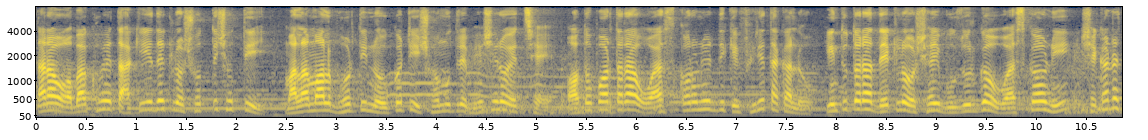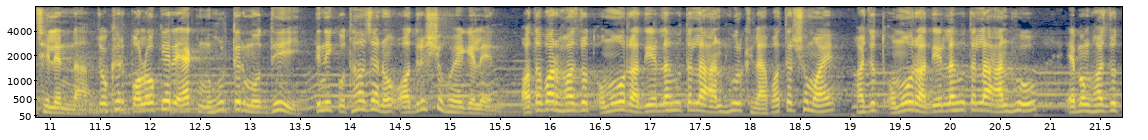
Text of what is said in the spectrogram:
তারা অবাক হয়ে তাকিয়ে দেখল, সত্যি সত্যি, মালামাল ভর্তি নৌকাটি সমুদ্রে ভেসে রয়েছে। অতপর তারা ওয়াসকরণীর দিকে ফিরে তাকালো। কিন্তু তারা দেখল, সেই বুজুর্গ ওয়াসকরণী সেখানে ছিলেন না। চোখের পলকের এক মুহূর্তের মধ্যেই তিনি কোথাও যেন অদৃশ্য হয়ে গেলেন। অতপর হজরত ওমর রাদিয়াল্লাহ তাল্লাহ আনহুর খেলাফতের সময় হজরত ওমর রাদিয়াল্লাহ তাল্লাহ আনহু এবং হজরত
